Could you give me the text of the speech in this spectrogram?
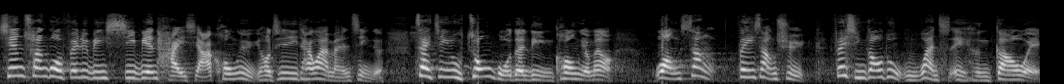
先穿过菲律宾西边海峡空域，然后其实离台湾还蛮近的，再进入中国的领空，有没有往上飞上去？飞行高度五万尺，哎，很高哎。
